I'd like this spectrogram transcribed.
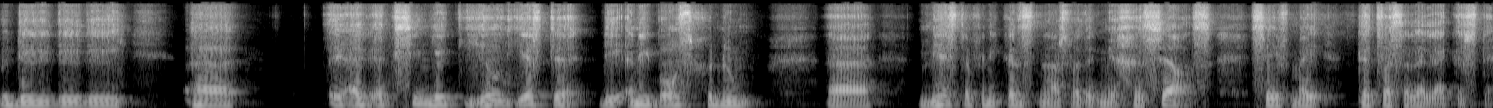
die, die, die, uh, ek, ek sien jy het heel eerste die in die bos genoem, uh, meeste van die kunstenaars wat ek mee gesels, sê vir my, dit was hulle lekkerste.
